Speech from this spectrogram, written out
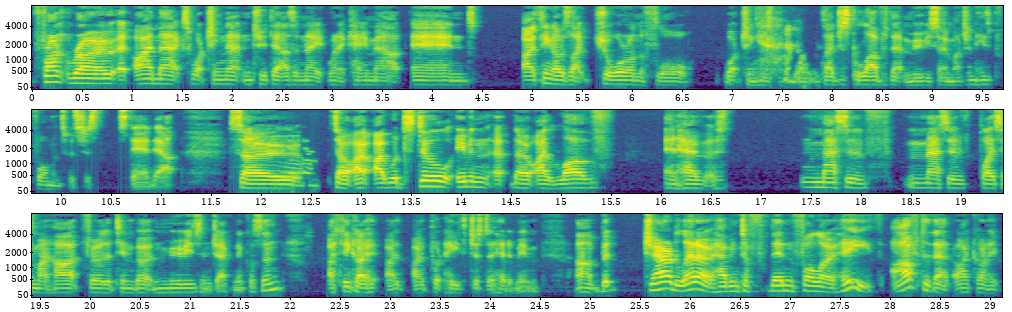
front row at IMAX watching that in 2008 when it came out, and I think I was like jaw on the floor watching his performance. I just loved that movie so much, and his performance was just stand out. So, yeah. so I, I would still, even though I love and have a massive, massive place in my heart for the Tim Burton movies and Jack Nicholson, I think I, I, I put Heath just ahead of him. Uh, but Jared Leto having to f- then follow Heath after that iconic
